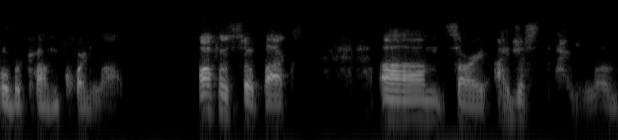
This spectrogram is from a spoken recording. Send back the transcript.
overcome quite a lot. Off of soapbox. Um, sorry, I just I love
